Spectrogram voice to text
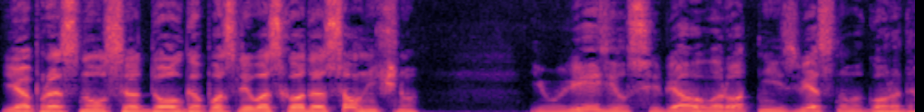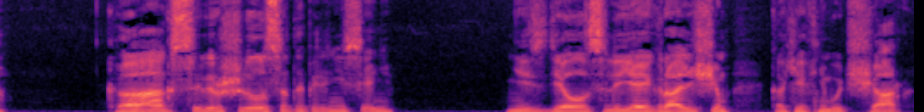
Я проснулся долго после восхода солнечного и увидел себя у ворот неизвестного города. Как совершилось это перенесение? Не сделался ли я игралищем каких-нибудь чар?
